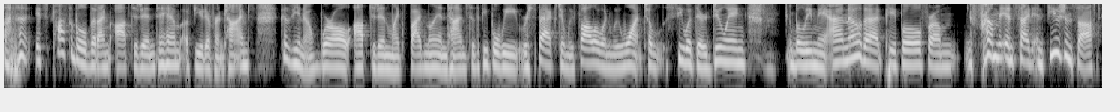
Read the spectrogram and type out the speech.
it's possible that I'm opted into him a few different times because, you know, we're all opted in like 5 million times to the people we respect and we follow and we want to see what they're doing. Believe me, I know that people from, from inside Infusionsoft,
